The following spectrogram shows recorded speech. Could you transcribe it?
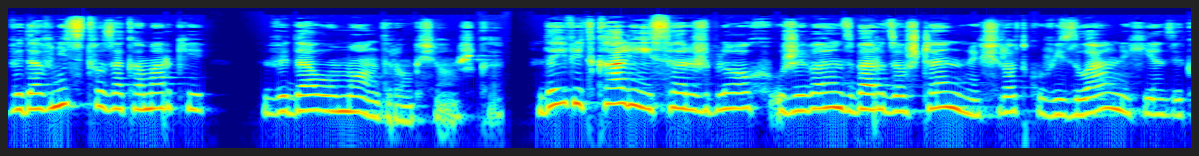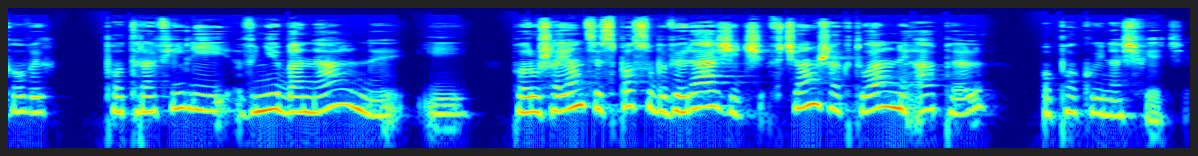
Wydawnictwo Zakamarki wydało mądrą książkę. David Kali i Serge Bloch, używając bardzo oszczędnych środków wizualnych i językowych, potrafili w niebanalny i poruszający sposób wyrazić wciąż aktualny apel o pokój na świecie.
